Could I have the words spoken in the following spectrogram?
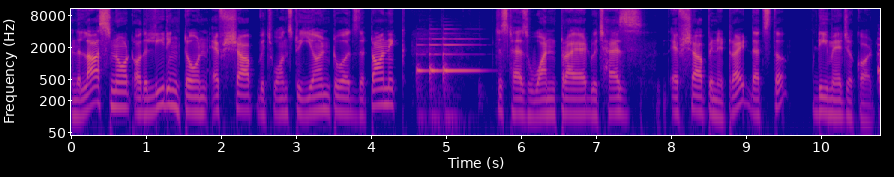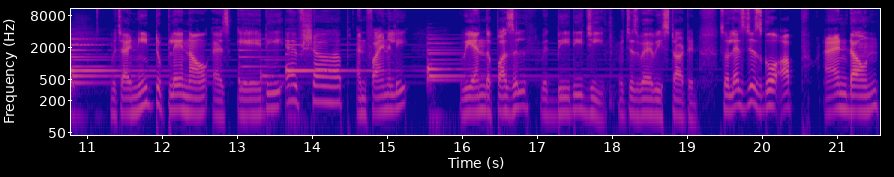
and the last note or the leading tone, F sharp, which wants to yearn towards the tonic, just has one triad which has F sharp in it, right? That's the D major chord, which I need to play now as A, D, F sharp, and finally we end the puzzle with B, D, G, which is where we started. So let's just go up and down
